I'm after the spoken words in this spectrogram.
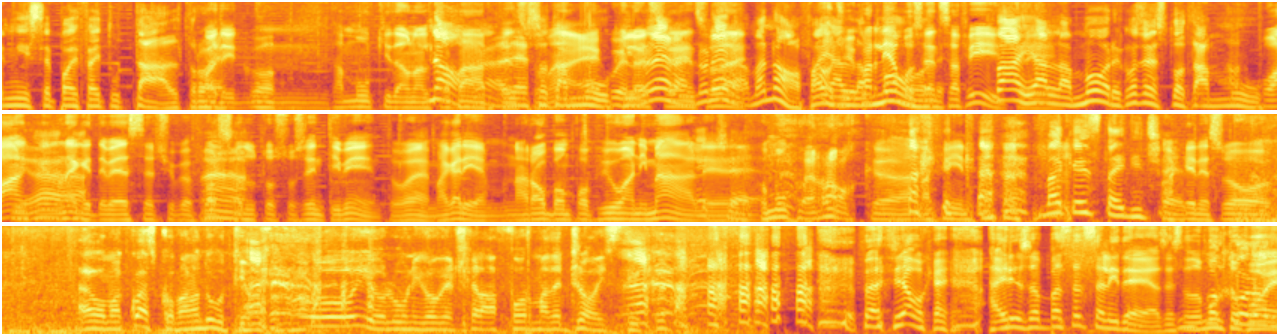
tennis e poi fai tutt'altro. Poi ti ecco. mm, t'ammucchi da un'altra No, parte. adesso eh, t'ammucchi. quella è non era, non era- ma no, fai Oggi all'amore. parliamo senza filtri. Fai all'amore, cos'è sto tammucchi? Può anche, non è eh? che deve esserci per forza Eh. tutto sto sentimento, eh. magari è una roba un po' più animale, Eh, certo. comunque rock alla fine. Ma che stai Ma dicendo? che ne so. Eh, oh, ma qua scopano tutti, ma sono io l'unico che ce l'ha a forma di joystick. Beh, diciamo che hai reso abbastanza l'idea, sei stato un molto colorita,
